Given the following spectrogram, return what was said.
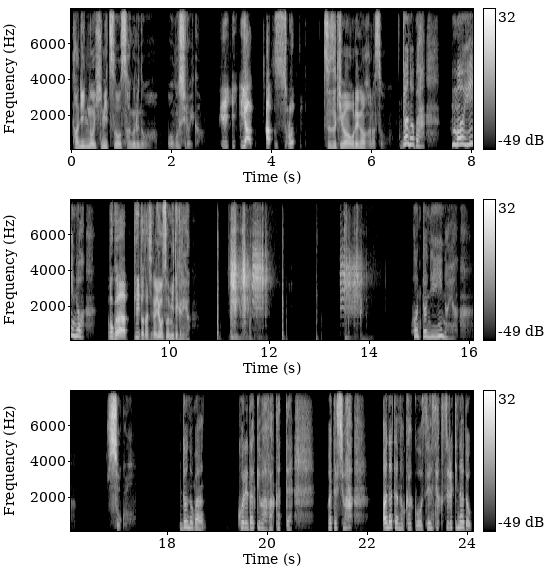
他人の秘密を探るのは面白いか？いいやあその。続きは俺が話そう。ドノバンもういいの？僕はピートたちの様子を見てくるよ。本当にいいのよ。そうか。ドノバンこれだけは分かって。私はあなたの過去を詮索する気など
